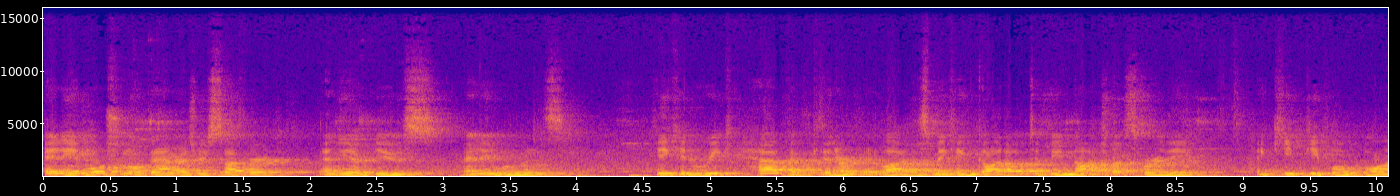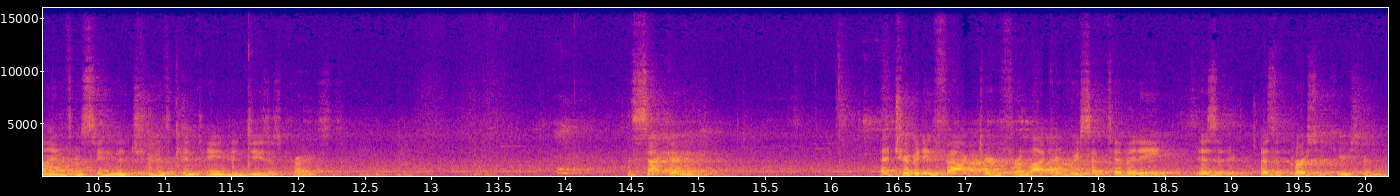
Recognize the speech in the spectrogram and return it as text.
Any emotional damage we suffered, any abuse, any wounds, he can wreak havoc in our lives, making God out to be not trustworthy and keep people blind from seeing the truth contained in Jesus Christ. The second attributing factor for lack of receptivity is, is a persecution.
